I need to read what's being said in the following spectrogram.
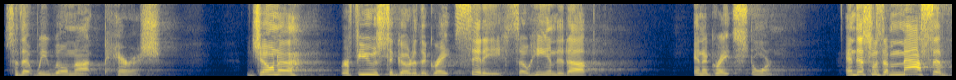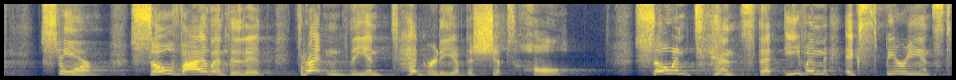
so that we will not perish. Jonah refused to go to the great city, so he ended up in a great storm. And this was a massive storm, so violent that it threatened the integrity of the ship's hull, so intense that even experienced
